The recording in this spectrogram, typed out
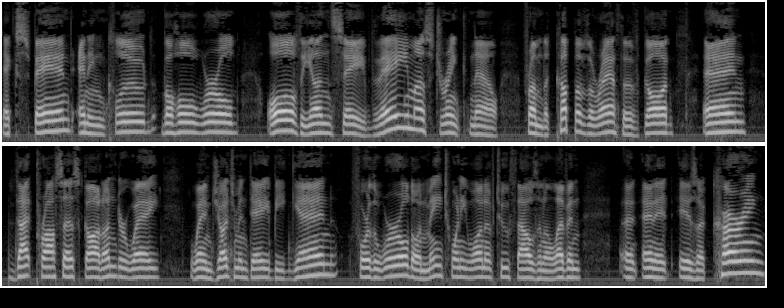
expand and include the whole world, all the unsaved. They must drink now from the cup of the wrath of God and that process got underway when judgment day began for the world on May 21 of 2011 uh, and, it is occurring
